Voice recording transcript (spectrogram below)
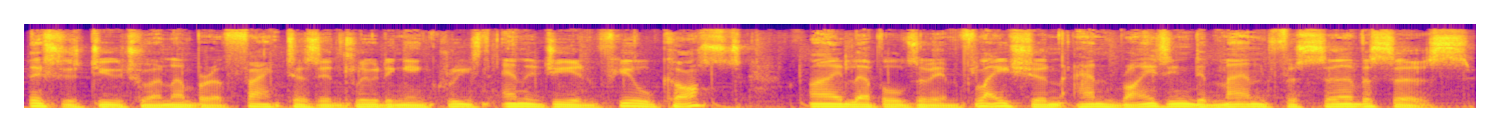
This is due to a number of factors, including increased energy and fuel costs, high levels of inflation, and rising demand for services.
